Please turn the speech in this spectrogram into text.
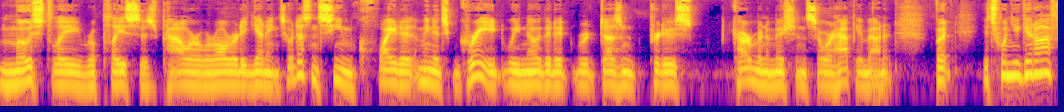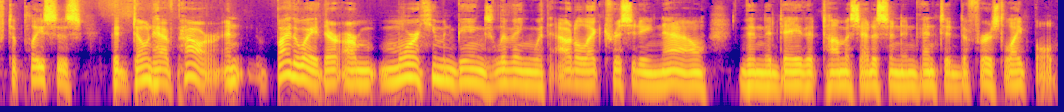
mostly replaces power we're already getting. So it doesn't seem quite a, I mean, it's great. We know that it doesn't produce carbon emissions, so we're happy about it. But it's when you get off to places that don't have power. And by the way, there are more human beings living without electricity now than the day that Thomas Edison invented the first light bulb,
